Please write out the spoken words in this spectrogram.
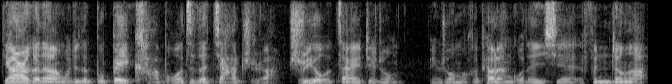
第二个呢，我觉得不被卡脖子的价值啊，只有在这种。比如说，我们和漂亮国的一些纷争啊，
